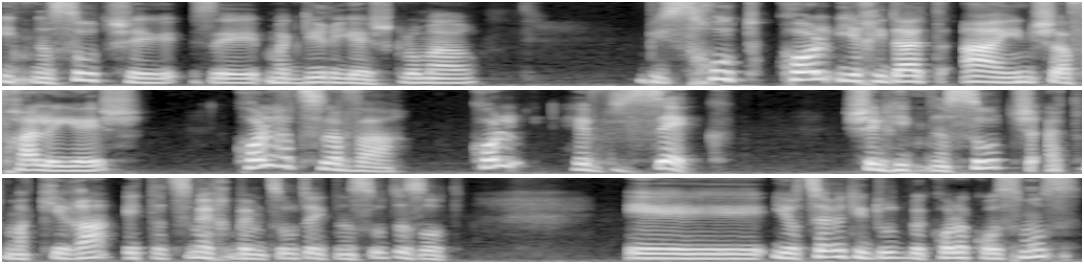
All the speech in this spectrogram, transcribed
התנסות שזה מגדיר יש. כלומר, בזכות כל יחידת עין שהפכה ליש, כל הצלבה, כל הבזק של התנסות, שאת מכירה את עצמך באמצעות ההתנסות הזאת, אה, יוצרת עידוד בכל הקוסמוס,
